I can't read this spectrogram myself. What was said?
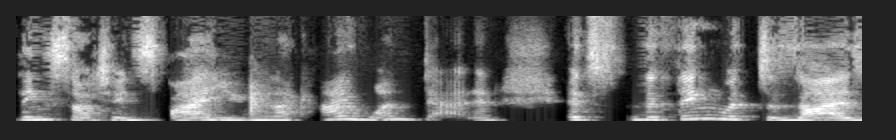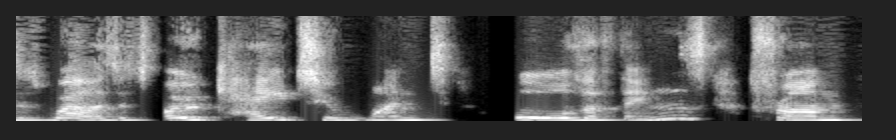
things start to inspire you, and you're like, I want that. And it's the thing with desires as well is it's okay to want all the things from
